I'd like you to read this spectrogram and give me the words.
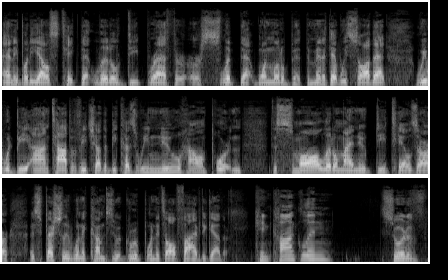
anybody else take that little deep breath or, or, slip that one little bit. The minute that we saw that, we would be on top of each other because we knew how important the small, little, minute details are, especially when it comes to a group when it's all five together. Can Conklin sort of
